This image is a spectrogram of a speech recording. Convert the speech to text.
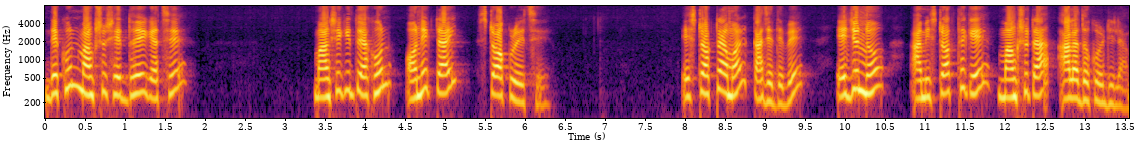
দেখুন, মাংস সেদ্ধ হয়ে গেছে। মাংসে কিন্তু এখন অনেকটাই স্টক রয়েছে। এই স্টকটা আমার কাজে দেবে। এই জন্য আমি স্টক থেকে মাংসটা আলাদা করে দিলাম।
